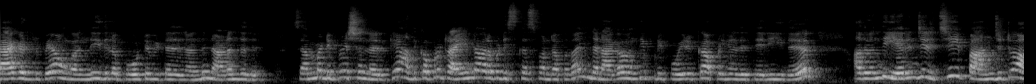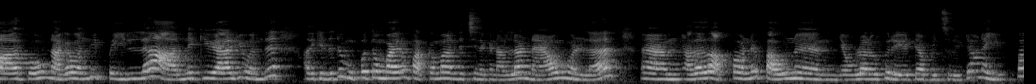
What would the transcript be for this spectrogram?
பேக் எடுத்துகிட்டு போய் அவங்க வந்து இதில் போட்டு விட்டதில் வந்து நடந்தது. செம்ம டிப்ரெஷனில் இருக்கேன். அதுக்கப்புறம் ட்ரெயினில் வரப்போ டிஸ்கஸ் பண்ணுறப்ப தான் இந்த நகை வந்து இப்படி போயிருக்கு அப்படிங்கிறது தெரியுது. அது வந்து எரிஞ்சிருச்சு. இப்போ அஞ்சு டு ஆறு பவுன் நகை வந்து இப்போ இல்லை. அன்னைக்கு வேல்யூ வந்து அது கிட்டத்தட்ட முப்பத்தொம்பாயிரம் பக்கமாக இருந்துச்சு. எனக்கு நல்லா ஞாபகம் இல்லை. அதாவது அப்போ வந்து பவுனு எவ்வளோ அளவுக்கு ரேட்டு அப்படின்னு சொல்லிட்டு. ஆனால் இப்போ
